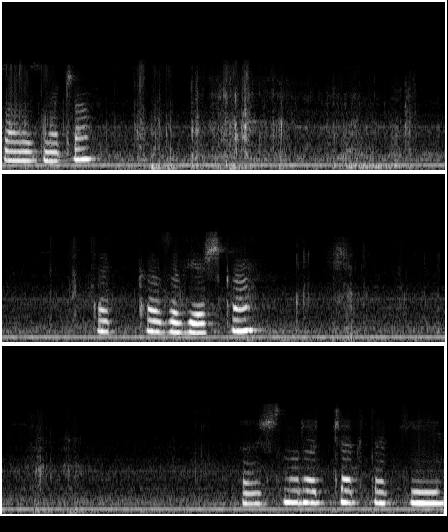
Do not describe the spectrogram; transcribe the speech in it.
co on oznacza. Taka zawieszka. Sznureczek taki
